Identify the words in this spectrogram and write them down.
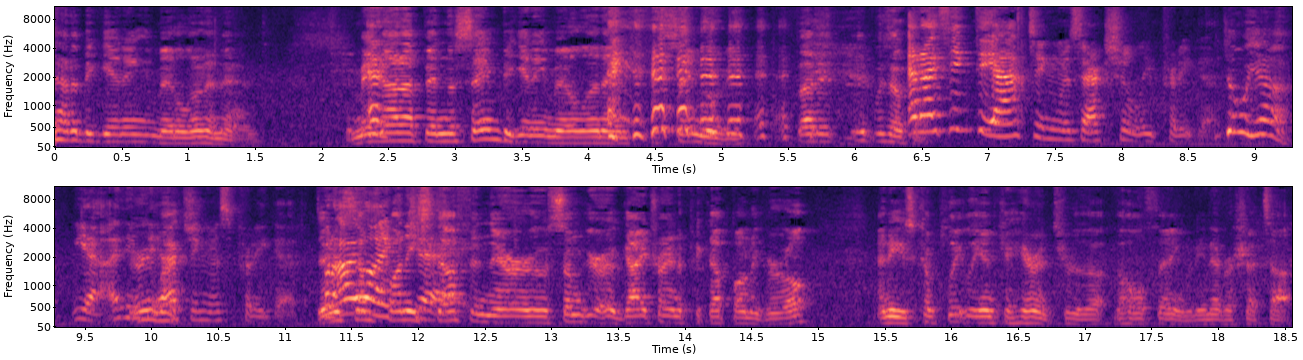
had a beginning, middle, and an end. It may And- not have been the same beginning, middle, and end same movie, but it, it was okay. And I think the acting was actually pretty good. oh yeah, Yeah, I think Very the much. acting was pretty good. there but was some like funny Jay. stuff in there. There was some girl, a guy trying to pick up on a girl, and he's completely incoherent through the, the whole thing, but he never shuts up.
